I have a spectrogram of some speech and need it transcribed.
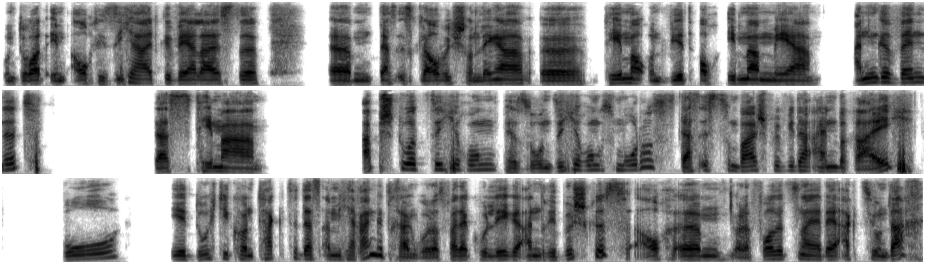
und dort eben auch die Sicherheit gewährleiste. Ähm, das ist, glaube ich, schon länger äh, Thema und wird auch immer mehr angewendet. Das Thema Absturzsicherung, Personensicherungsmodus. Das ist zum Beispiel wieder ein Bereich, wo ihr durch die Kontakte das an mich herangetragen wurde. Das war der Kollege André Büschkes, auch ähm, oder Vorsitzender der Aktion Dach,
